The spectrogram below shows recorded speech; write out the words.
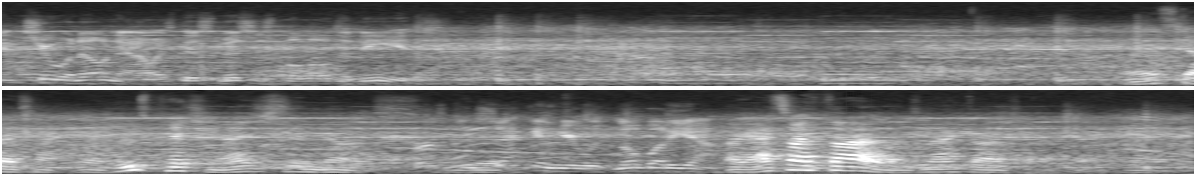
And 2 0 now as this misses below the knees. Well, this guy's not, like, who's pitching? I just didn't notice. First and second here with nobody out. Okay, that's what I thought it was. Matt Garza. Okay. yeah.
